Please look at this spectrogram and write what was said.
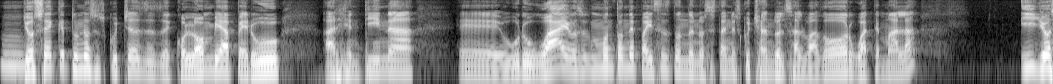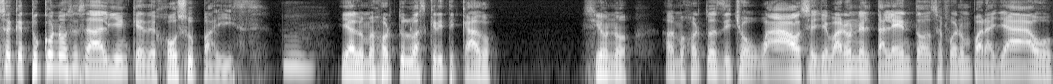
Mm. Yo sé que tú nos escuchas desde Colombia, Perú, Argentina, eh, Uruguay, o sea, un montón de países donde nos están escuchando, El Salvador, Guatemala. Y yo sé que tú conoces a alguien que dejó su país Mm. y a lo mejor tú lo has criticado. ¿Sí o no? A lo mejor tú has dicho, wow, se llevaron el talento, se fueron para allá, o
